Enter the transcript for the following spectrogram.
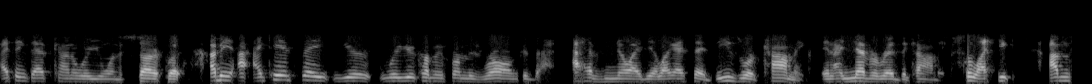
I think that's kind of where you want to start. But I mean, I, I can't say you're where you're coming from is wrong because I, I have no idea. Like I said, these were comics, and I never read the comics. So like, I'm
